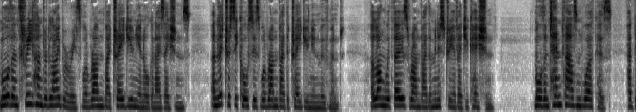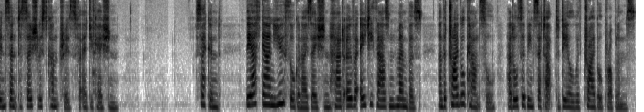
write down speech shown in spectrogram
More than 300 libraries were run by trade union organisations, and literacy courses were run by the trade union movement along with those run by the Ministry of Education. More than 10,000 workers had been sent to socialist countries for education. Second, the Afghan Youth Organization had over 80,000 members, and the Tribal Council had also been set up to deal with tribal problems.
